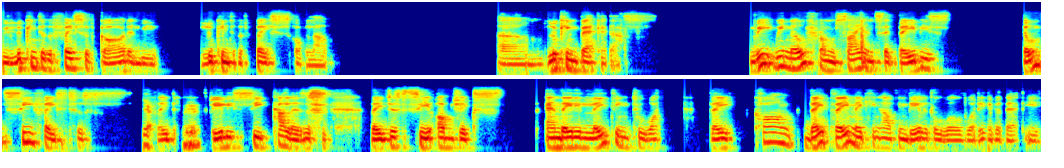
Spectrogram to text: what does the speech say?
We look into the face of God and we look into the face of love, um, looking back at us. We, we know from science that babies don't see faces. Yeah. They don't really see colors. they just see objects and they're relating to what they can't they they making out in their little world whatever that is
